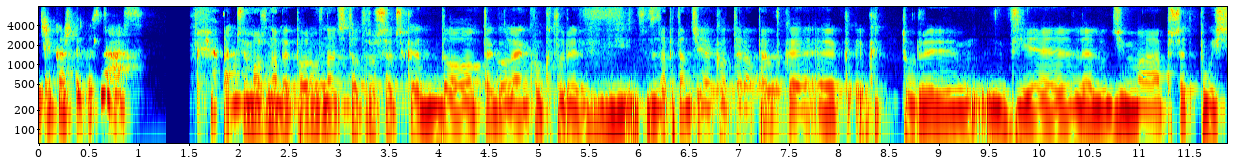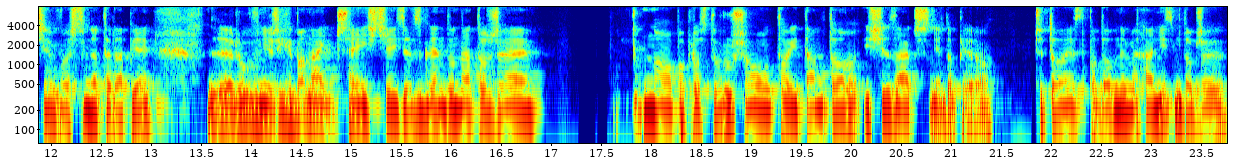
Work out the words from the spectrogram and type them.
dla każdego z nas. A czy można by porównać to troszeczkę do tego lęku, który zapytam Cię jako terapeutkę, e, który wiele ludzi ma przed pójściem właśnie na terapię? Również i chyba najczęściej ze względu na to, że no po prostu ruszą to i tamto i się zacznie dopiero. Czy to jest podobny mechanizm? Dobrze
